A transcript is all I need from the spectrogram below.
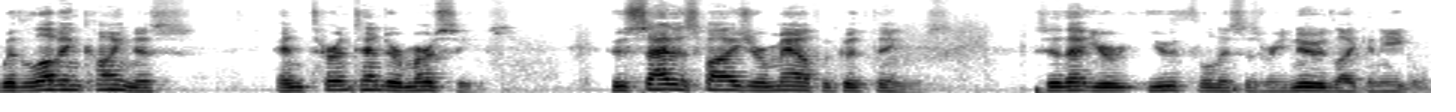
with loving kindness and tender mercies, who satisfies your mouth with good things, so that your youthfulness is renewed like an eagle.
